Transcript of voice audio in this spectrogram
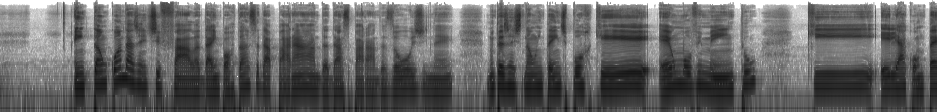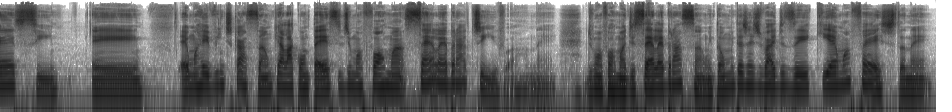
Então, quando a gente fala da importância da parada, das paradas hoje, né, muita gente não entende porque é um movimento que ele acontece, é, é uma reivindicação que ela acontece de uma forma celebrativa, né, de uma forma de celebração. Então, muita gente vai dizer que é uma festa, né,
